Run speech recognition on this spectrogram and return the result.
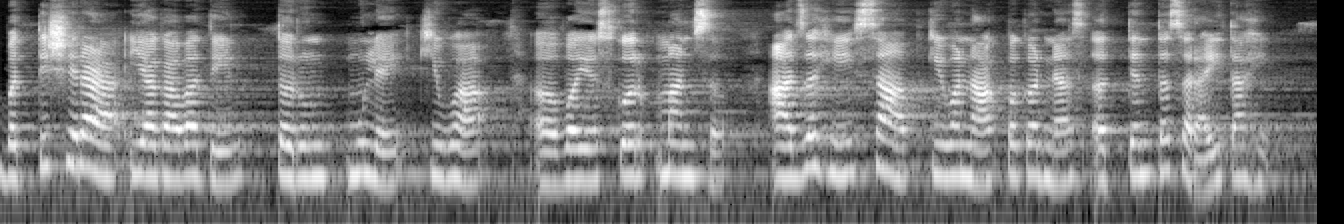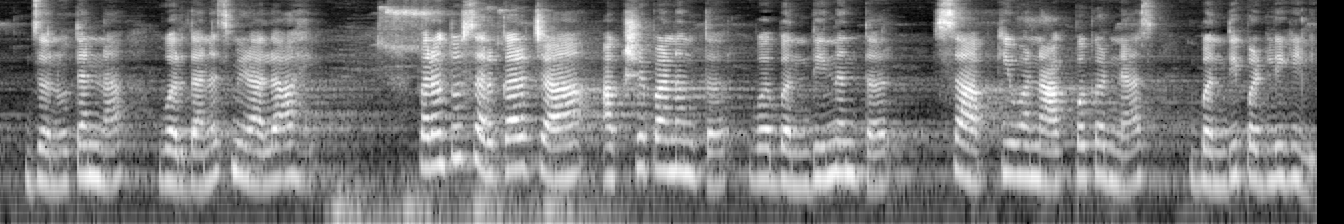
बत्तीस शिराळा या गावातील तरुण मुले किंवा वयस्कर माणसं आजही साप किंवा नाग पकडण्यास अत्यंत सराईत आहे. जणू त्यांना वरदानच मिळालं आहे. परंतु सरकारच्या आक्षेपानंतर व बंदीनंतर साप किंवा नाग पकडण्यास बंदी पडली गेली.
